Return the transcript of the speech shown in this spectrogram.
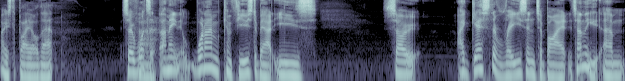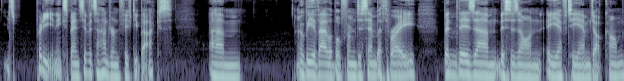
I used to play all that. So what's I mean, what I'm confused about is so I guess the reason to buy it, it's only um it's pretty inexpensive. It's 150 bucks. Um it'll be available from December 3, but Mm. there's um this is on EFTM.com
